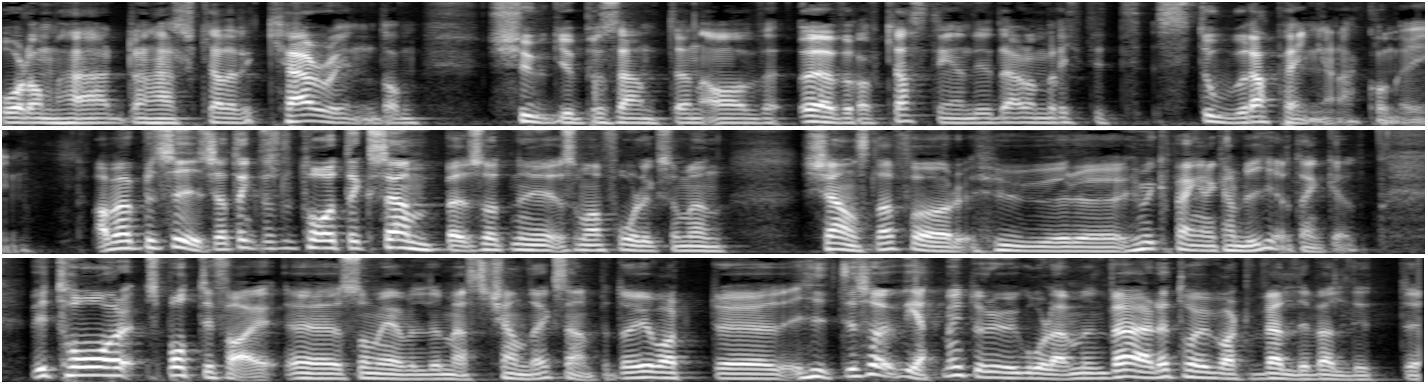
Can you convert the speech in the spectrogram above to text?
på de här, den här så kallade carryn, de 20 procenten av överavkastningen, det är där de riktigt stora pengarna kommer in. Ja men precis, jag tänkte jag skulle ta ett exempel så att ni, så man får liksom en känsla för hur, eh, hur mycket pengar det kan bli helt enkelt. Vi tar Spotify eh, som är väl det mest kända exemplet. Det har ju varit, eh, hittills vet man inte hur det går där, men värdet har ju varit väldigt, väldigt, eh,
